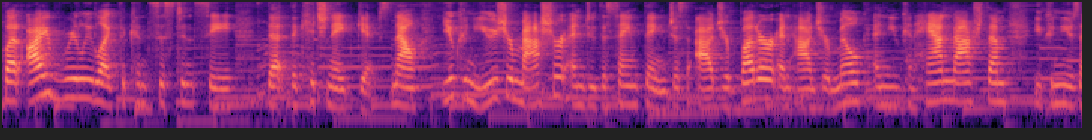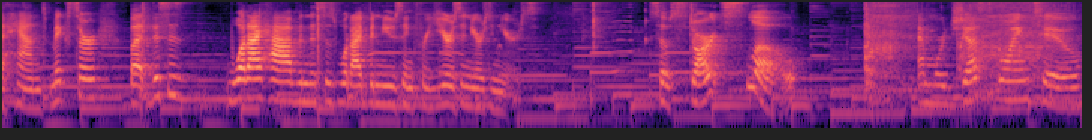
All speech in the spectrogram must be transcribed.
but I really like the consistency that the KitchenAid gives. Now, you can use your masher and do the same thing. Just add your butter and add your milk and you can hand mash them. You can use a hand mixer, but this is what I have and this is what I've been using for years and years and years. So start slow and we're just going to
